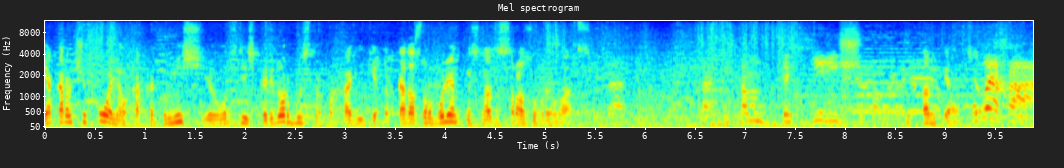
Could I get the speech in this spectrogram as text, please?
Я, короче, понял, как эту миссию, вот здесь коридор быстро проходить этот. Когда турбулентность, надо сразу врываться. Да. Так, их там дохерища, по-моему. Их там пятеро. Леха!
